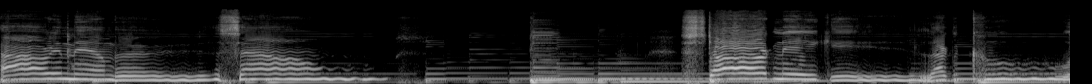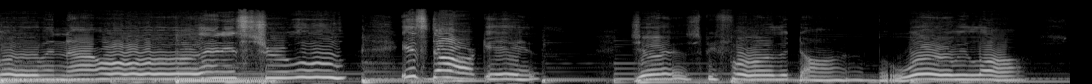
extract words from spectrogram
I remember the sounds. Stark naked like the cool of an hour. And it's true it's darkest just before the dawn. But were we lost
